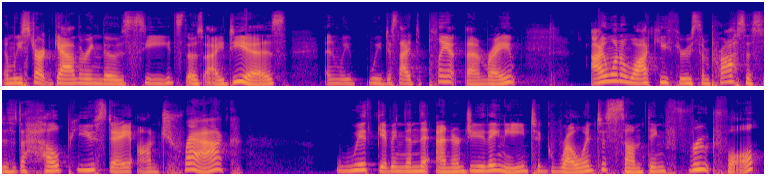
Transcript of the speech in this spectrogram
and we start gathering those seeds, those ideas, and we, we decide to plant them, right? I want to walk you through some processes to help you stay on track with giving them the energy they need to grow into something fruitful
